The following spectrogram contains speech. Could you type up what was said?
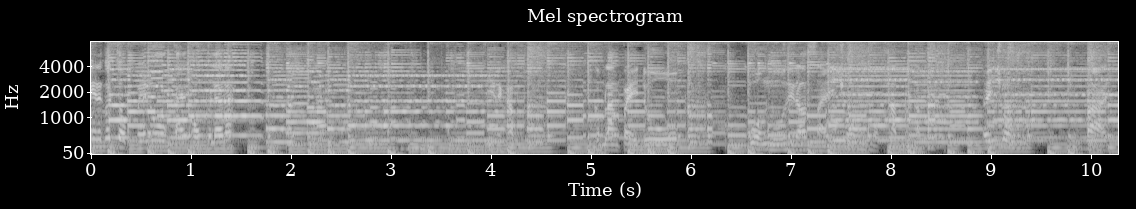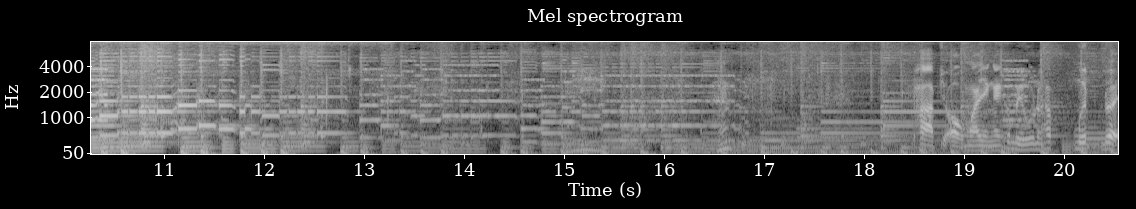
โอเคแล้วก็จบเมนูไก่อบไปแล้วนะ นี่นะครับกำลังไปดูพวงหนูที่เราใส่ช่วงหัวค่ำนะครับไอช่วงบ่ายภาพจะออกมายังไงก็ไม่รู้นะครับ มืดด้วย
